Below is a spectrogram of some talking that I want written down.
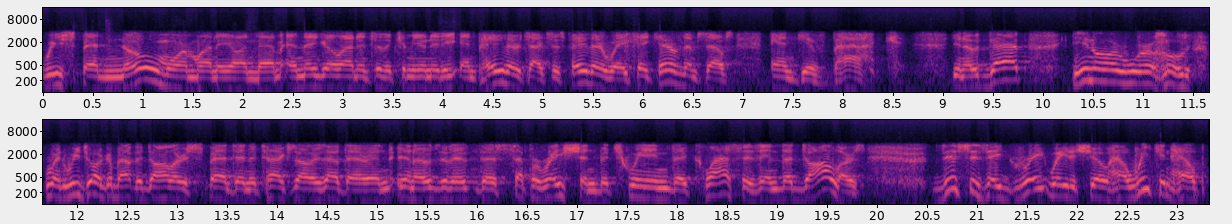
we spend no more money on them, and they go out into the community and pay their taxes, pay their way, take care of themselves, and give back. You know, that in our world, when we talk about the dollars spent and the tax dollars out there and, you know, the, the separation between the classes and the dollars, this is a great way to show how we can help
